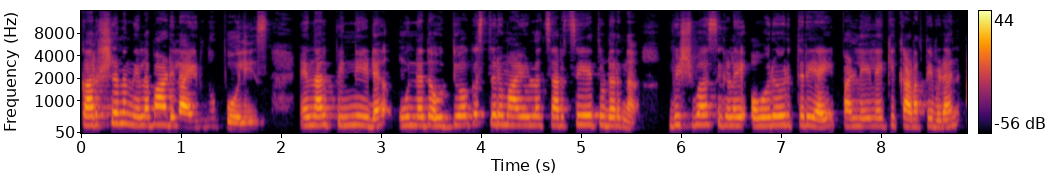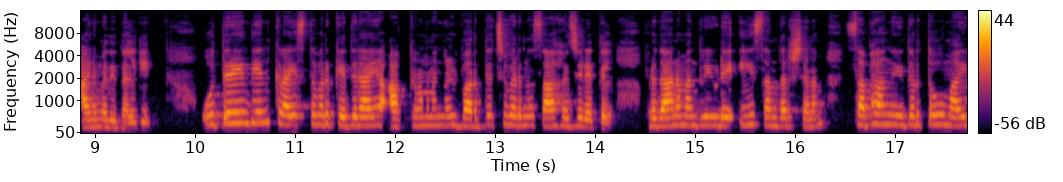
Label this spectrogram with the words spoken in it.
കർശന നിലപാടിലായിരുന്നു പോലീസ്. എന്നാൽ പിന്നീട് ഉന്നത ഉദ്യോഗസ്ഥരുമായുള്ള ചർച്ചയെ തുടർന്ന് വിശ്വാസികളെ ഓരോരുത്തരെയായി പള്ളിയിലേക്ക് കടത്തിവിടാൻ അനുമതി നൽകി. ഉത്തരേന്ത്യൻ ക്രൈസ്തവർക്കെതിരായ ആക്രമണങ്ങൾ വർദ്ധിച്ചു വരുന്ന സാഹചര്യത്തിൽ പ്രധാനമന്ത്രിയുടെ ഈ സന്ദർശനം സഭാ നേതൃത്വവുമായി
